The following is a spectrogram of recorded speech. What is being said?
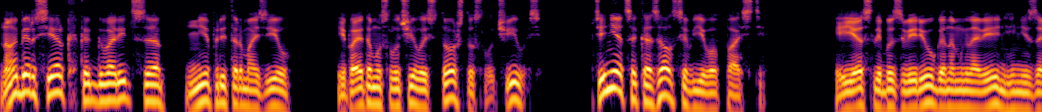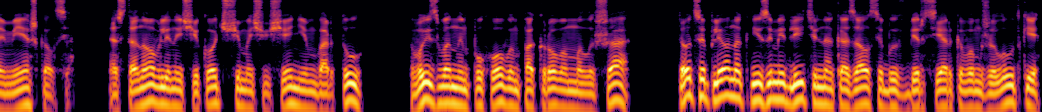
Но берсерк, как говорится, не притормозил, и поэтому случилось то, что случилось. Птенец оказался в его пасти. И если бы зверюга на мгновение не замешкался, остановленный щекочущим ощущением во рту, вызванным пуховым покровом малыша, то цыпленок незамедлительно оказался бы в берсерковом желудке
